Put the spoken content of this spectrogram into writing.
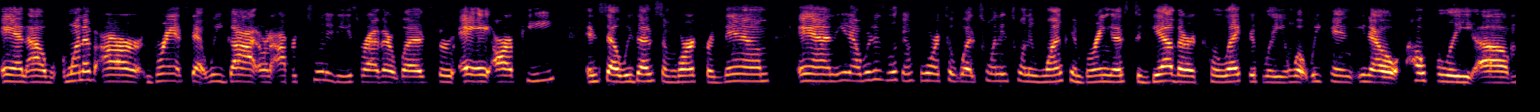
And uh, one of our grants that we got, or opportunities rather, was through AARP. And so we've done some work for them. And, you know, we're just looking forward to what 2021 can bring us together collectively and what we can, you know, hopefully um,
